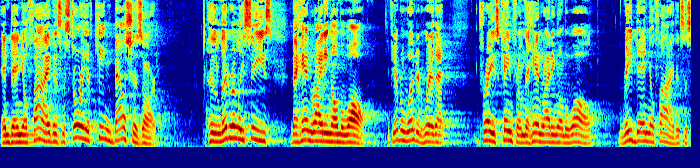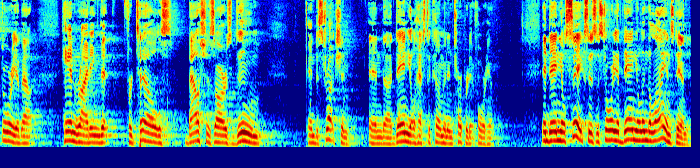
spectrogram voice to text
In Daniel 5 is the story of King Belshazzar, who literally sees the handwriting on the wall. If you ever wondered where that phrase came from, the handwriting on the wall, read Daniel 5. It's a story about handwriting that foretells Belshazzar's doom and destruction, and uh, Daniel has to come and interpret it for him. In Daniel 6 is the story of Daniel in the lion's den.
